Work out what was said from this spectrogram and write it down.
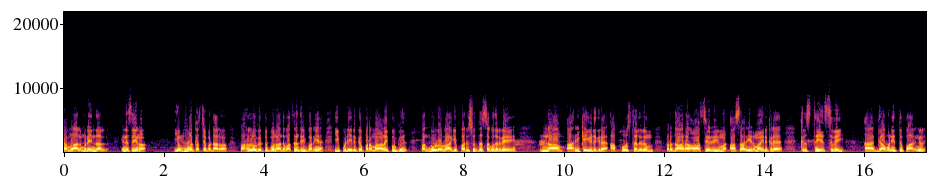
நம்மளால முடிந்தால் என்ன செய்யணும்? எவ்வளோ கஷ்டப்பட்டாலும் பரலோகத்துக்கு போனோம் அந்த வசனம் திருப்பி பாருங்க. இப்படி இருக்க பரம அழைப்புக்கு பங்கு உள்ளவர்களாகிய பரிசுத்த சகோதரரே நாம் அறிக்கை இடுகிற அப்போஸ்தலரும் பிரதான ஆசிரியருமா ஆசாரியருமா இருக்கிற கிறிஸ்து இயேசுவை கவனித்து பாருங்கள்.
